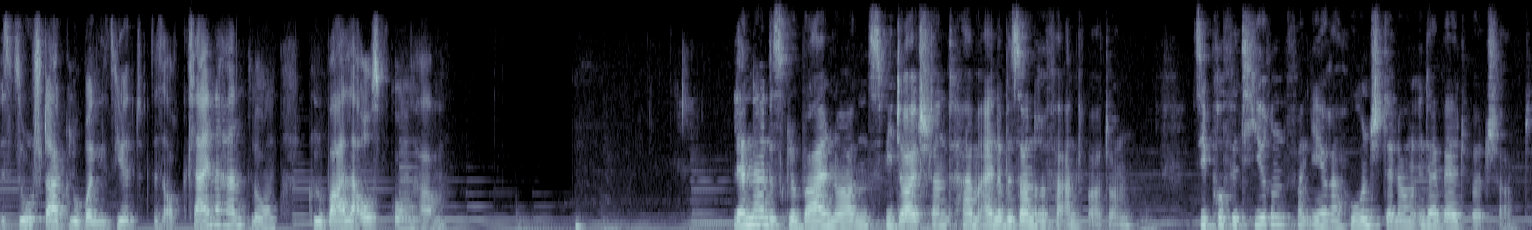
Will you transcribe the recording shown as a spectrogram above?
ist so stark globalisiert, dass auch kleine Handlungen globale Auswirkungen haben. Länder des globalen Nordens wie Deutschland haben eine besondere Verantwortung. Sie profitieren von ihrer hohen Stellung in der Weltwirtschaft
